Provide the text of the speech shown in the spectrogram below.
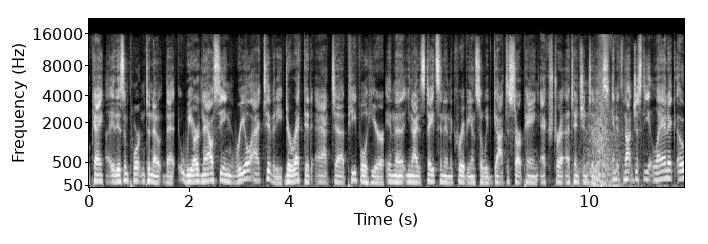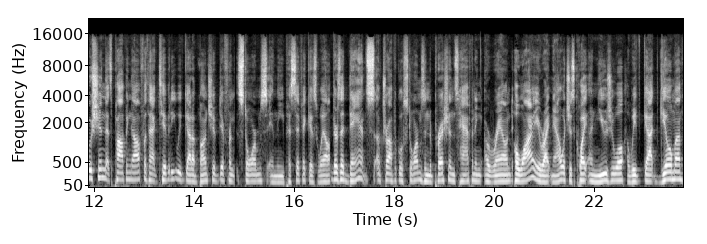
okay? Uh, it is important to note that we are now seeing real activity directed at uh, people here in the United States and in the Caribbean. So we've got to start paying extra attention to And it's not just the Atlantic Ocean that's popping off with activity. We've got a bunch of different storms in the Pacific as well. There's a dance of tropical storms and depressions happening around Hawaii right now, which is quite unusual. We've got Gilma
